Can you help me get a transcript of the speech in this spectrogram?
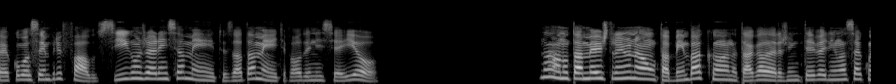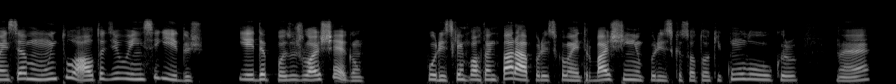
Então é como eu sempre falo, sigam gerenciamento, exatamente. Do início aí, ó. Não, não tá meio estranho não, tá bem bacana, tá, galera? A gente teve ali uma sequência muito alta de wins seguidos. E aí depois os loss chegam. Por isso que é importante parar, por isso que eu entro baixinho, por isso que eu só tô aqui com lucro, né?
